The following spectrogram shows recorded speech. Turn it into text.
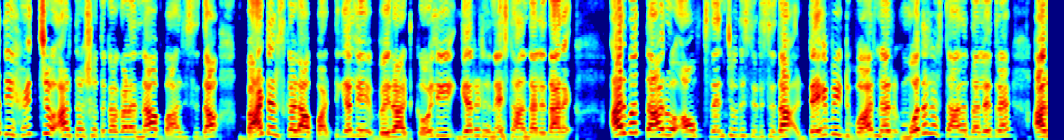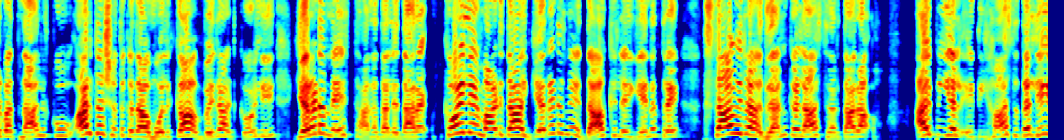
ಅತಿ ಹೆಚ್ಚು ಅರ್ಧ ಶತಕಗಳನ್ನ ಬಾರಿಸಿದ ಬ್ಯಾಟರ್ಸ್ಗಳ ಪಟ್ಟಿಯಲ್ಲಿ ವಿರಾಟ್ ಕೊಹ್ಲಿ ಎರಡನೇ ಸ್ಥಾನದಲ್ಲಿದ್ದಾರೆ. ಅರವತ್ತಾರು ಆಫ್ ಸೆಂಚುರಿ ಸಿಡಿಸಿದ ಡೇವಿಡ್ ವಾರ್ನರ್ ಮೊದಲ ಸ್ಥಾನದಲ್ಲಿದ್ರೆ ಅರವತ್ನಾಲ್ಕು ಅರ್ಧ ಶತಕದ ಮೂಲಕ ವಿರಾಟ್ ಕೊಹ್ಲಿ ಎರಡನೇ ಸ್ಥಾನದಲ್ಲಿದ್ದಾರೆ. ಕೊಹ್ಲಿ ಮಾಡಿದ ಎರಡನೇ ದಾಖಲೆ ಏನಂದ್ರೆ ಸಾವಿರ ರನ್ಗಳ ಸರ್ದಾರ ಐಪಿಎಲ್ ಇತಿಹಾಸದಲ್ಲಿ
